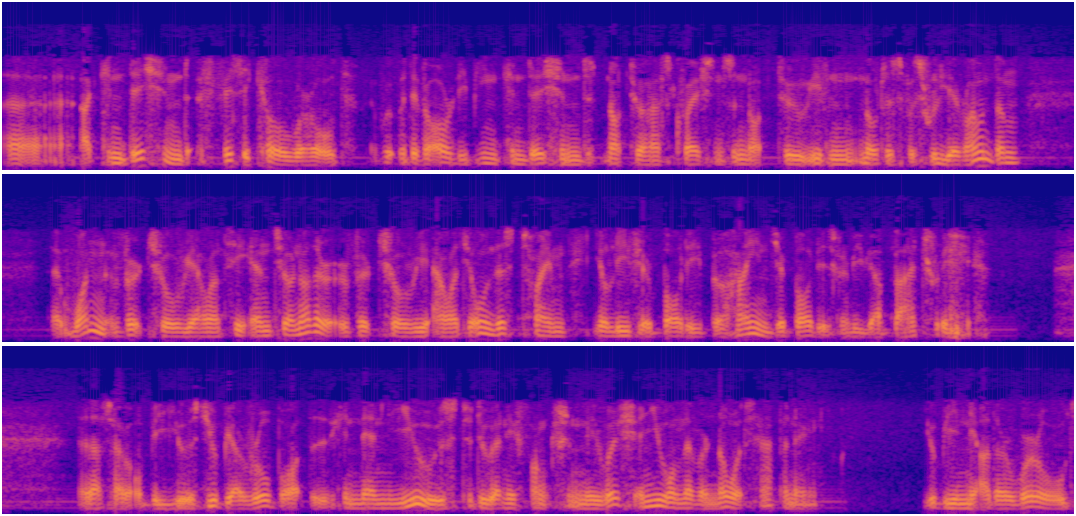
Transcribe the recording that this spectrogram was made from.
uh, a conditioned physical world, where they've already been conditioned not to ask questions and not to even notice what's really around them, one virtual reality into another virtual reality. Only this time you'll leave your body behind. Your body is going to be a battery. That's how it will be used. You'll be a robot that they can then use to do any function they wish, and you will never know what's happening. You'll be in the other world,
